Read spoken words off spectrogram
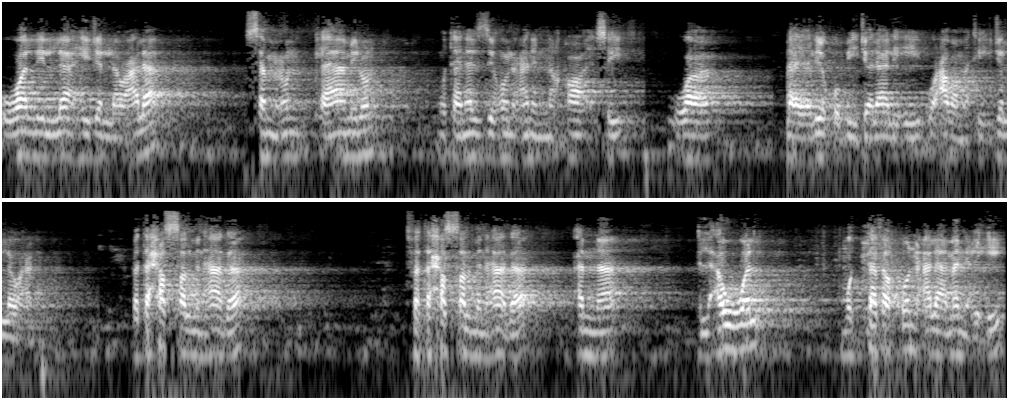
ولله جل وعلا سمع كامل متنزه عن النقائص. ولا يليق بجلاله وعظمته جل وعلا. فتحصل من هذا فتحصل من هذا أن الأول متفق على منعه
